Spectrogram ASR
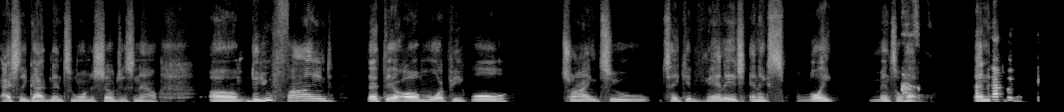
actually gotten into on the show just now. Um, do you find that there are more people trying to take advantage and exploit mental health? And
